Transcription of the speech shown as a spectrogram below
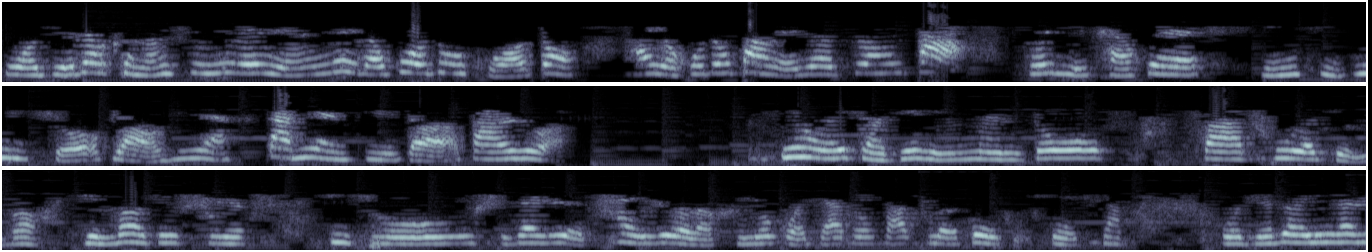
我觉得可能是因为人类的过度活动，还有活动范围的增大，所以才会引起地球表面大面积的发热。因为小精灵们都发出了警报，警报就是地球实在是太热了，很多国家都发出了冻土现象。我觉得应该是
